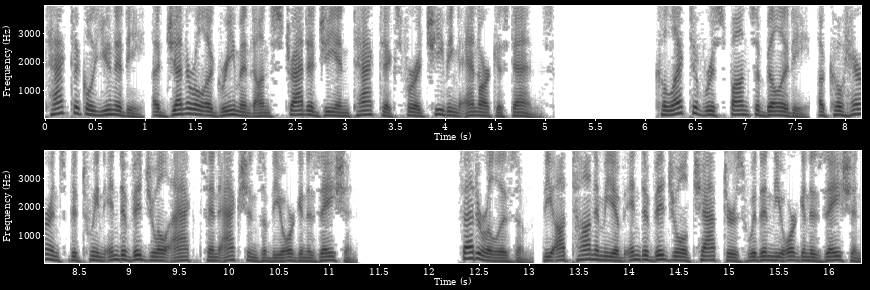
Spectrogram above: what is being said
Tactical unity, a general agreement on strategy and tactics for achieving anarchist ends. Collective responsibility, a coherence between individual acts and actions of the organization. Federalism, the autonomy of individual chapters within the organization.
